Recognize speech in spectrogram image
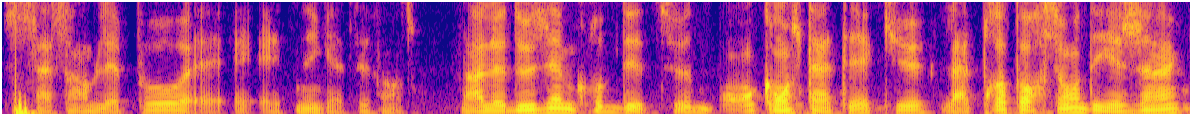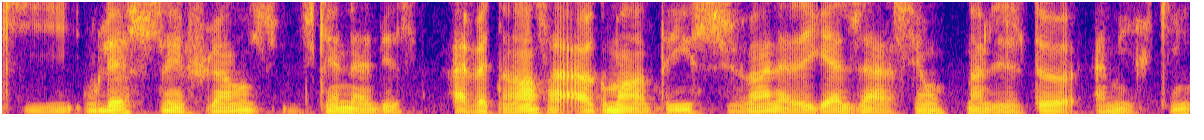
ça semblait pas euh, être négatif en tout. Dans le deuxième groupe d'études, on constatait que la proportion des gens qui roulaient sous influence du cannabis avait tendance à augmenter suivant la légalisation dans les États américains.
